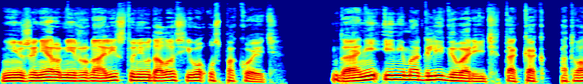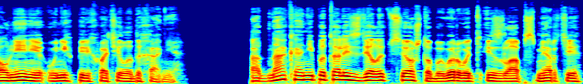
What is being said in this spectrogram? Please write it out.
ни инженеру, ни журналисту не удалось его успокоить. Да они и не могли говорить, так как от волнения у них перехватило дыхание. Однако они пытались сделать все, чтобы вырвать из лап смерти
